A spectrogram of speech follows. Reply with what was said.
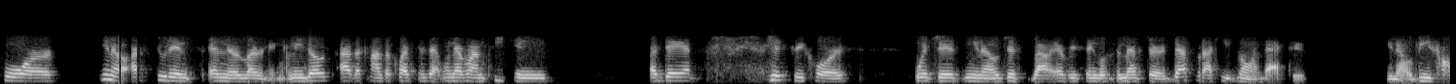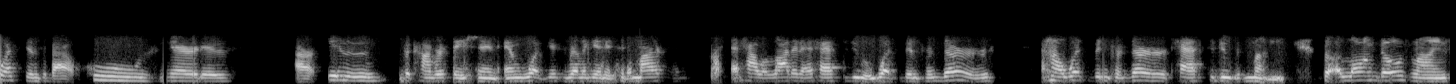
for you know our students and their learning. I mean, those are the kinds of questions that whenever I'm teaching a dance history course, which is you know just about every single semester, that's what I keep going back to. You know, these questions about whose narratives are in the conversation and what gets relegated to the margin, and how a lot of that has to do with what's been preserved how what's been preserved has to do with money. So along those lines,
